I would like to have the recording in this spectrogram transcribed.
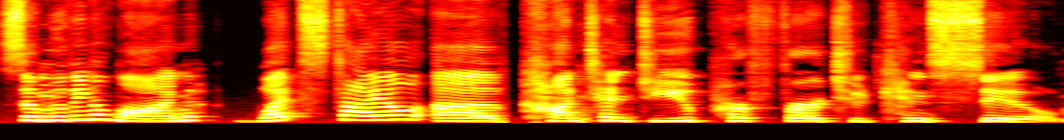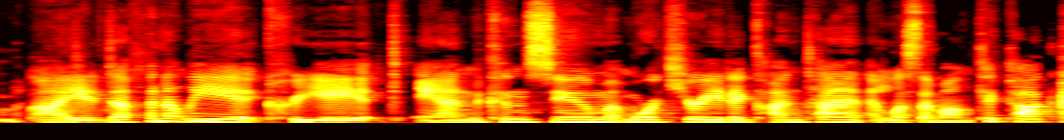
So, moving along, what style of content do you prefer to consume? I definitely create and consume more curated content unless I'm on TikTok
